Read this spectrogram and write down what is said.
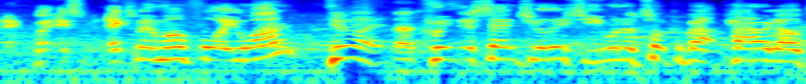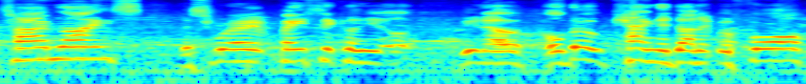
X-Men 141? Do it. That's... Quintessential issue. You want to talk about parallel timelines? That's where basically, you know, although Kang had done it before,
